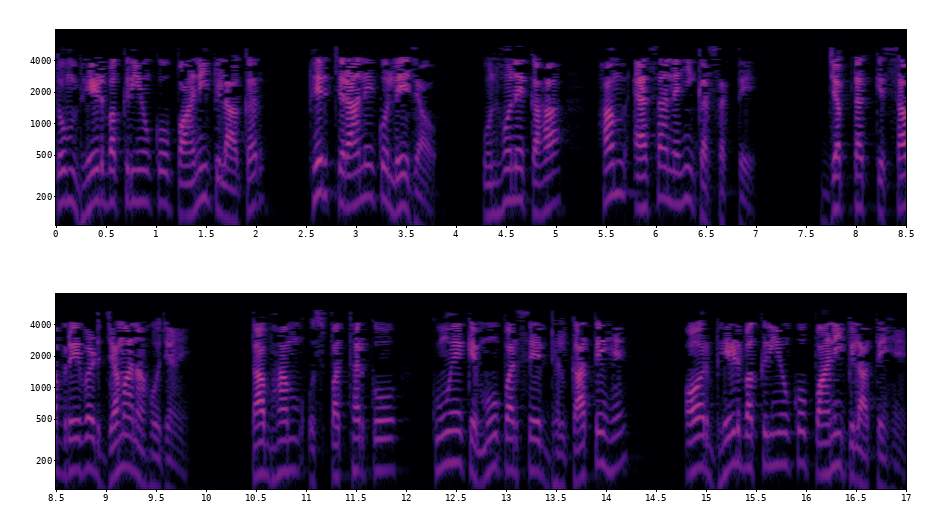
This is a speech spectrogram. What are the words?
تم بھیڑ بکریوں کو پانی پلا کر پھر چرانے کو لے جاؤ۔ انہوں نے کہا، ہم ایسا نہیں کر سکتے۔ جب تک کہ سب ریوڑ جمع نہ ہو جائیں، تب ہم اس پتھر کو کنویں کے منہ پر سے ڈھلکاتے ہیں اور بھیڑ بکریوں کو پانی پلاتے ہیں۔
